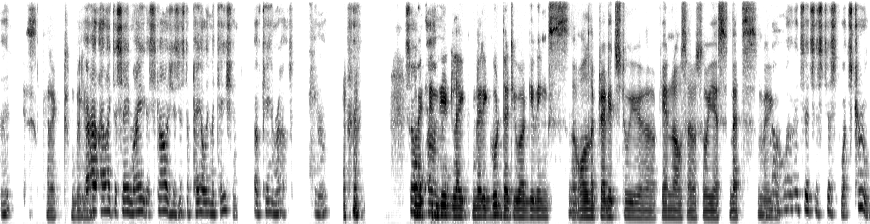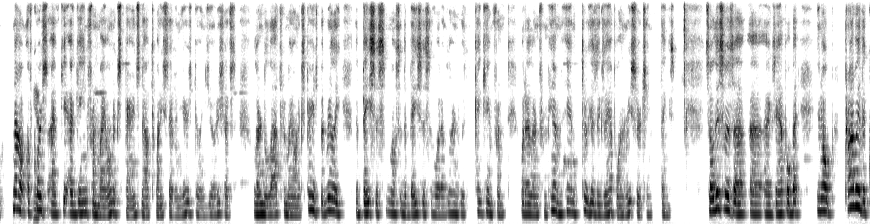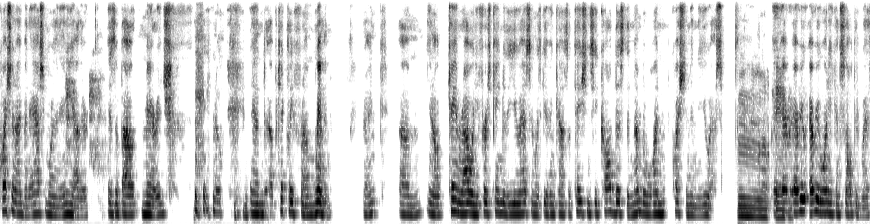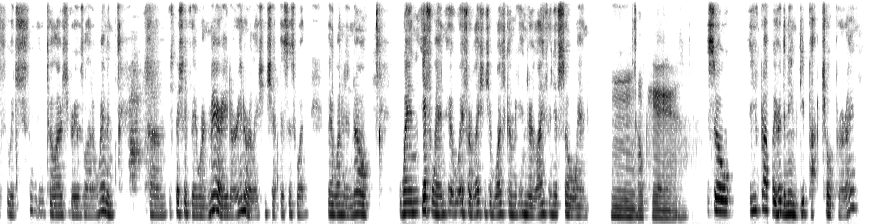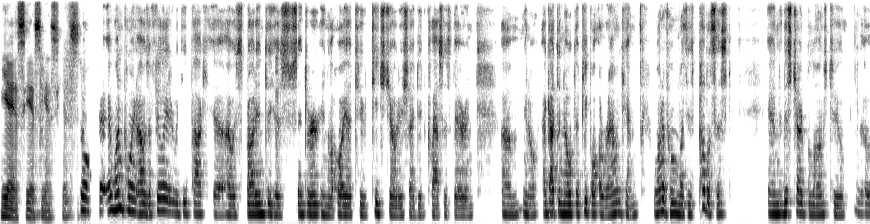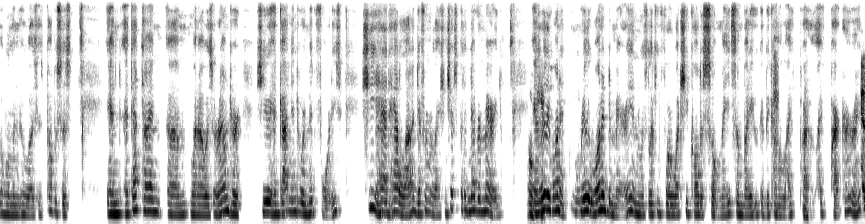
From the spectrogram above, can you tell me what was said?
Right? Yes, correct. Brilliant. I, I like to say my astrology is just a pale imitation of K. N. Rao's. You know. So Well, it's um, indeed like very good that you are giving all the credits to uh, K. N. Rao sir. So yes, that's very good. no, well, it's it's it's just what's true. Now, of Yeah. course, I've I've gained from my own experience now 27 years doing Jyotish. I've learned a lot through my own experience, but really the basis, most of the basis of what I've learned was came- came from what I learned from him and through his example and researching things. So this was a, a, example, but you know, probably the question I've been asked more than any other is about marriage, you know, and uh, particularly from women, right? Um, you know, K. N. Rao, when he first came to the U.S. and was giving consultations, he called this the number one question in the U.S. Mm, okay. Every, every everyone he consulted with, which to a large degree was a lot of women, um, especially if they weren't married or in a relationship, this is what they wanted to know: when, if when, if a relationship was coming in their life, and if so, when. Mm, okay. So you've probably heard the name Deepak Chopra, right? Yes, yes, yes, yes. So at one point, I was affiliated with Deepak. Uh, I was brought into his center in La Jolla to teach Jyotish. I did classes there, and um, you know, I got to know the people around him. One of whom was his publicist, and this chart belongs to a woman who was his publicist. And at that time, um, when I was around her, she had gotten into her mid 40s. She had had a lot of different relationships, but had never married and really wanted really wanted to marry and was looking for what she called a soulmate, somebody who could become a life par- life partner, right?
